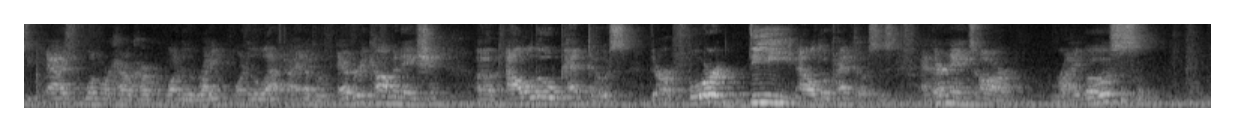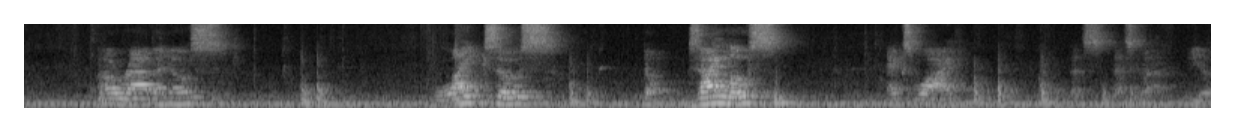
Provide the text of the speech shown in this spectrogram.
to add one more chiral carbon, one to the right, one to the left. I end up with every combination of aldopentose. There are four D aldopentoses, and their names are ribose, arabinose, lyxose, no, xylose, XY, that's, that's gonna be a,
